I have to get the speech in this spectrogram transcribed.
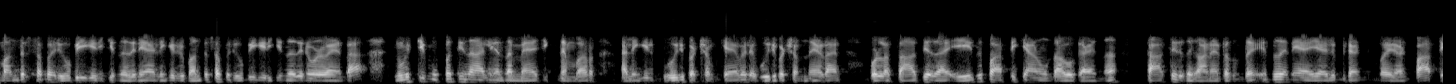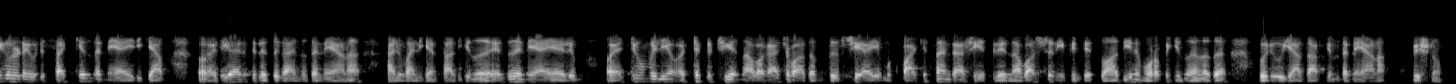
മന്ത്രിസഭ രൂപീകരിക്കുന്നതിന് അല്ലെങ്കിൽ ഒരു മന്ത്രിസഭ രൂപീകരിക്കുന്നതിന് വേണ്ട നൂറ്റി മുപ്പത്തിനാല് എന്ന മാജിക് നമ്പർ അല്ലെങ്കിൽ ഭൂരിപക്ഷം കേവല ഭൂരിപക്ഷം നേടാൻ ഉള്ള സാധ്യത ഏത് പാർട്ടിക്കാണ് ഉണ്ടാവുക എന്ന് കാത്തിരുന്ന് കാണേണ്ടതുണ്ട്. എന്ത് തന്നെയായാലും രണ്ട് പാർട്ടികളുടെ ഒരു സഖ്യം തന്നെയായിരിക്കാം അധികാരത്തിലെത്തുക എന്ന് തന്നെയാണ് അനുമാനിക്കാൻ സാധിക്കുന്നത്. എന്ത് തന്നെയായാലും ഏറ്റവും വലിയ ഒറ്റകക്ഷി എന്ന അവകാശവാദം തീർച്ചയായും പാകിസ്ഥാൻ രാഷ്ട്രീയത്തിലെ നവാസ് ഷെരീഫിന്റെ സ്വാധീനം ഉറപ്പിക്കുന്നു എന്നത് ഒരു യാഥാർത്ഥ്യം തന്നെയാണ്. വിഷ്ണു.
